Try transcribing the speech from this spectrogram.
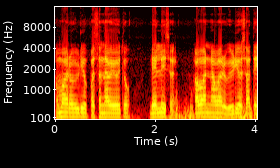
અમારો વીડિયો પસંદ આવ્યો હોય તો ડેલી સર અવારનવાર વીડિયો સાથે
